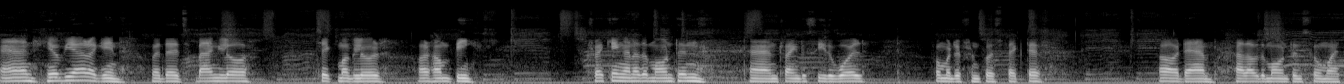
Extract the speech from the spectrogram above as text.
And here we are again, whether it's Bangalore, Chikmagalur or Hampi, trekking another mountain and trying to see the world from a different perspective. Oh damn, I love the mountains so much.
